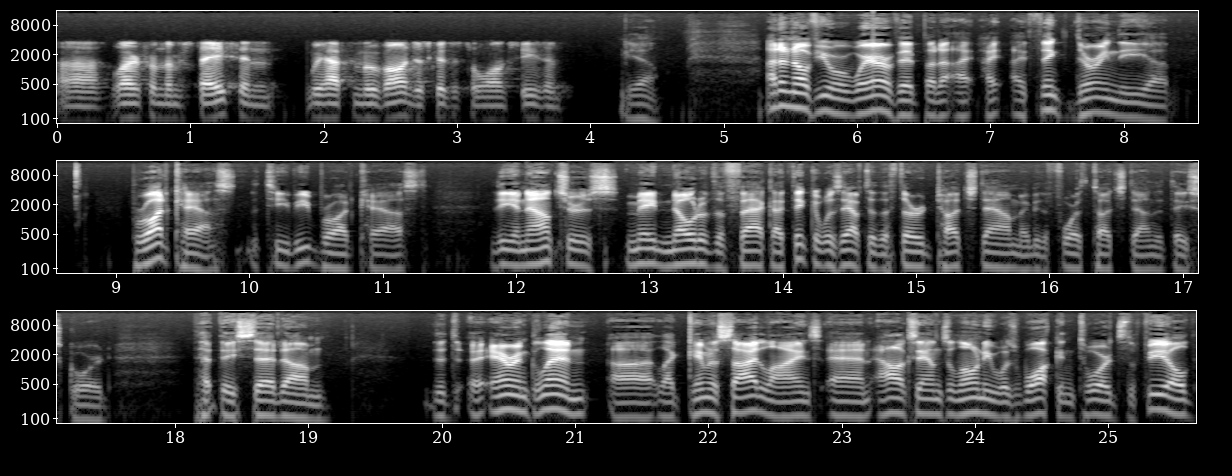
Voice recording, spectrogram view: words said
uh learn from the mistakes and we have to move on just because it's a long season. Yeah. I don't know if you were aware of it, but I, I, I think during the uh, broadcast, the TV broadcast, the announcers made note of the fact. I think it was after the third touchdown, maybe the fourth touchdown that they scored, that they said um, that uh, Aaron Glenn uh, like came to the sidelines and Alex Anzalone was walking towards the field,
